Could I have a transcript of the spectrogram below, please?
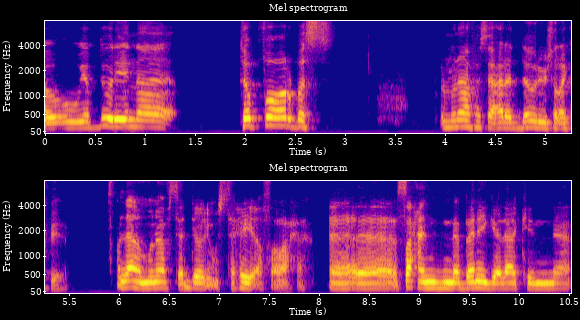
ويبدو لي إنه توب فور بس المنافسة على الدوري وش رأيك فيها؟ لا منافسة الدوري مستحيلة صراحة. آه صح عندنا بنيقه لكن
